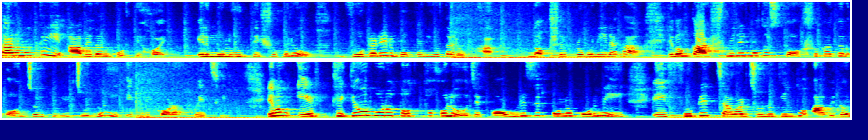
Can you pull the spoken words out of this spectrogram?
তার মধ্যেই আবেদন করতে হয়। এর মূল উদ্দেশ্য হল ভোটারের গোপনীয়তা রক্ষা। নকশাল প্রবণ এলাকা এবং কাশ্মীরের মতো স্পর্শকাতর অঞ্চলগুলির জন্যই এগুলি করা হয়েছে। এবং এর থেকেও বড় তথ্য হলো যে কংগ্রেসের কোনো কর্মী এই ফুটেজ চাওয়ার জন্য কিন্তু আবেদন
